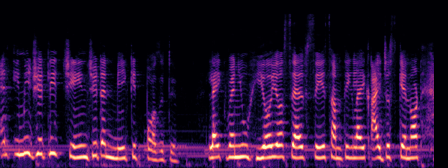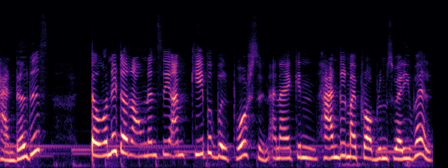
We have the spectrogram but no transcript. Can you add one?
and immediately change it and make it positive. Like when you hear yourself say something like, I just cannot handle this, turn it around and say, I'm capable person and I can handle my problems very well.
